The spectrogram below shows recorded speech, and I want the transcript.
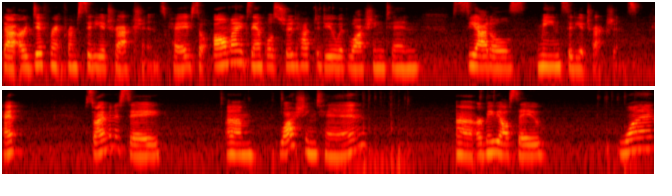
that are different from city attractions, okay? So all my examples should have to do with Washington, Seattle's main city attractions. Okay, so I'm going to say um, Washington, uh, or maybe I'll say one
